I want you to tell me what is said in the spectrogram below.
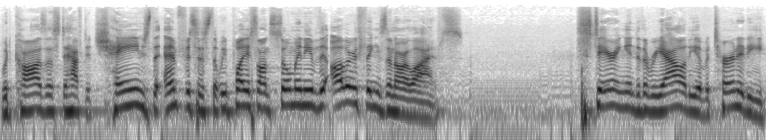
would cause us to have to change the emphasis that we place on so many of the other things in our lives. Staring into the reality of eternity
